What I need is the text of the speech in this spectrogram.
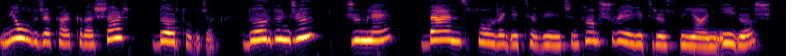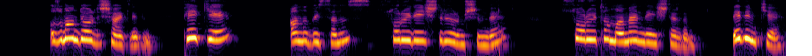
ne olacak arkadaşlar? 4 olacak. Dördüncü cümleden sonra getirdiğin için tam şuraya getiriyorsun yani iyi gör. O zaman 4 işaretledin. Peki anladıysanız soruyu değiştiriyorum şimdi. Soruyu tamamen değiştirdim. Dedim ki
